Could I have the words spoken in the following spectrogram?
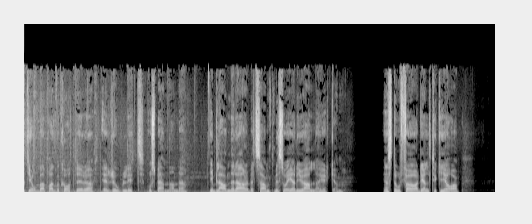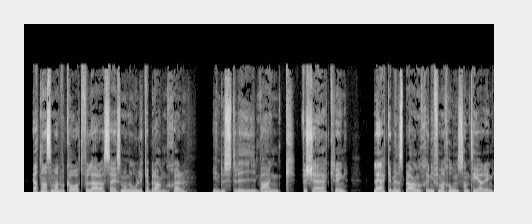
Att jobba på advokatbyrå är roligt och spännande. Ibland är det arbetsamt, men så är det ju i alla yrken. En stor fördel, tycker jag, är att man som advokat får lära sig så många olika branscher. Industri, bank, försäkring, läkemedelsbranschen, informationshantering,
